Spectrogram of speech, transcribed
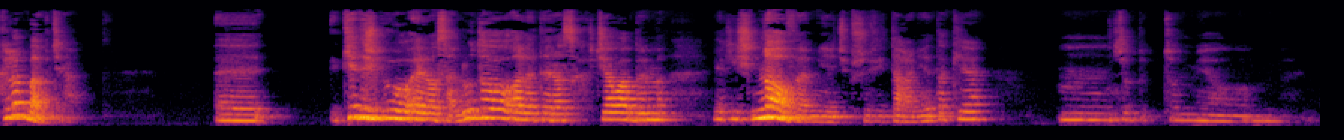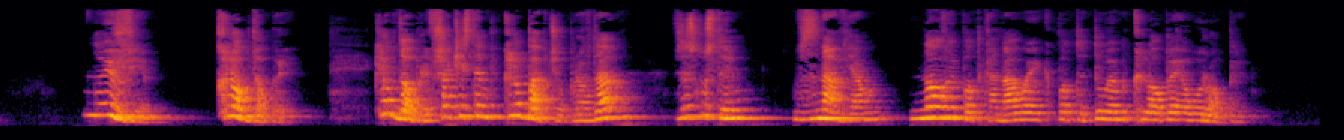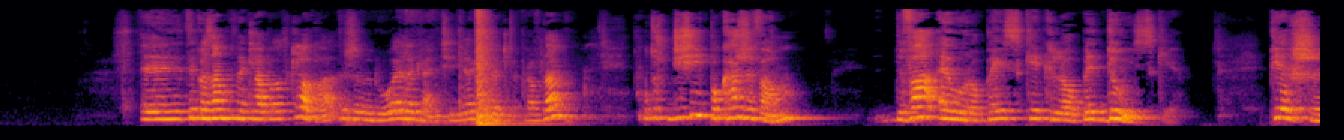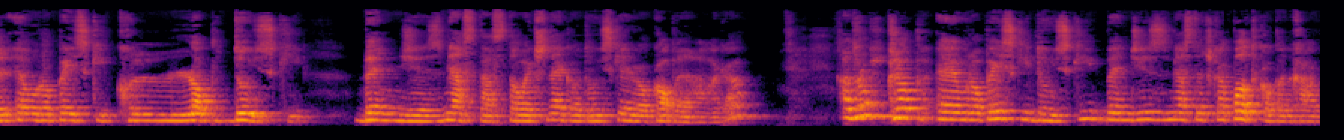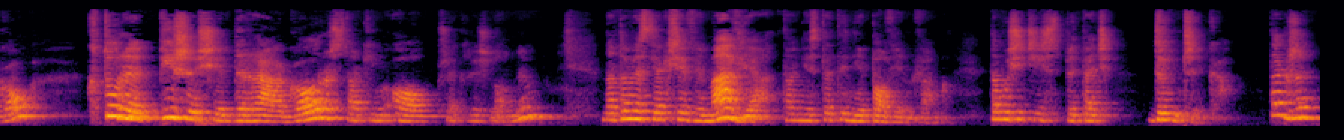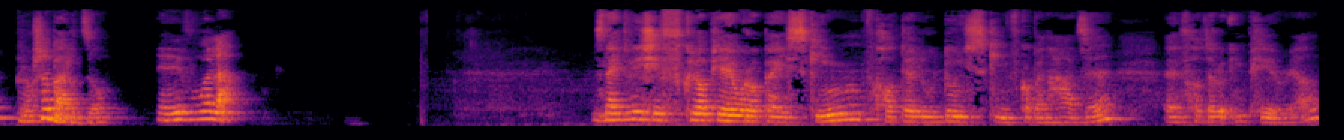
Klub babcia. E, Kiedyś było Elo Saluto, ale teraz chciałabym jakieś nowe mieć przywitanie, takie, mm, co by to miało No już wiem, klub dobry. Klub dobry, wszak jestem klub babcią, prawda? W związku z tym wznawiam nowy podkanałek pod tytułem Klopy Europy. Yy, tylko zamknę klapę od klopa, żeby było elegancciej, jak zwykle, prawda? Otóż dzisiaj pokażę Wam dwa europejskie klopy duńskie. Pierwszy europejski klop duński będzie z miasta stołecznego duńskiego Kopenhaga, a drugi klop europejski duński będzie z miasteczka pod Kopenhagą, pisze się Dragor z takim o przekreślonym. Natomiast jak się wymawia, to niestety nie powiem Wam. To musicie spytać Duńczyka. Także proszę bardzo. Et voilà. Znajduję się w klopie europejskim, w hotelu duńskim w Kopenhadze, w hotelu Imperial.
